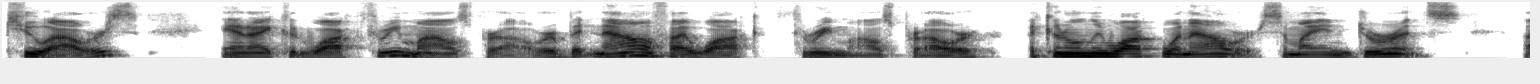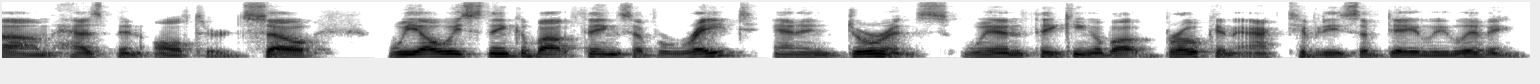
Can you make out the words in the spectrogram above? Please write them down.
two hours and I could walk three miles per hour. But now, if I walk three miles per hour, I can only walk one hour. So my endurance um, has been altered. So we always think about things of rate and endurance when thinking about broken activities of daily living.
